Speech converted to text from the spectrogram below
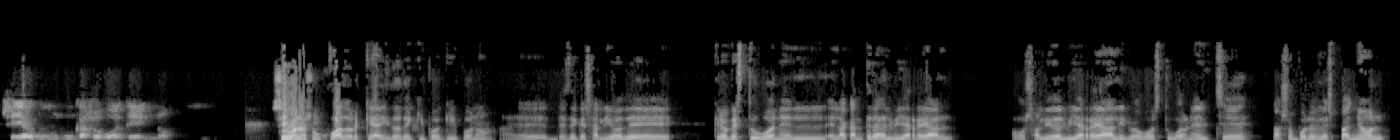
Sería un, un caso Boateng, ¿no? Sí, bueno, es un jugador que ha ido de equipo a equipo, ¿no? Eh, desde que salió de, creo que estuvo en, el, en la cantera del Villarreal, o salió del Villarreal y luego estuvo en Elche, pasó por el Español,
